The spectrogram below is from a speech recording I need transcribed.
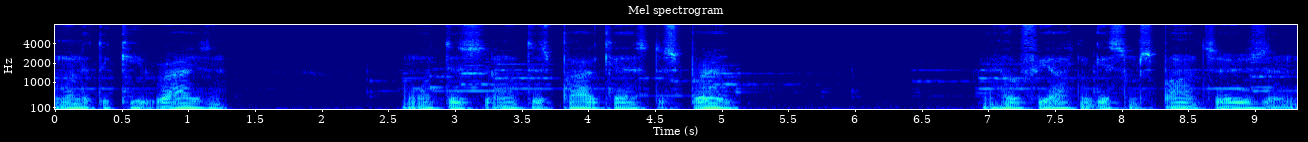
I want it to keep rising. I want this, I want this podcast to spread. And hopefully I can get some sponsors and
